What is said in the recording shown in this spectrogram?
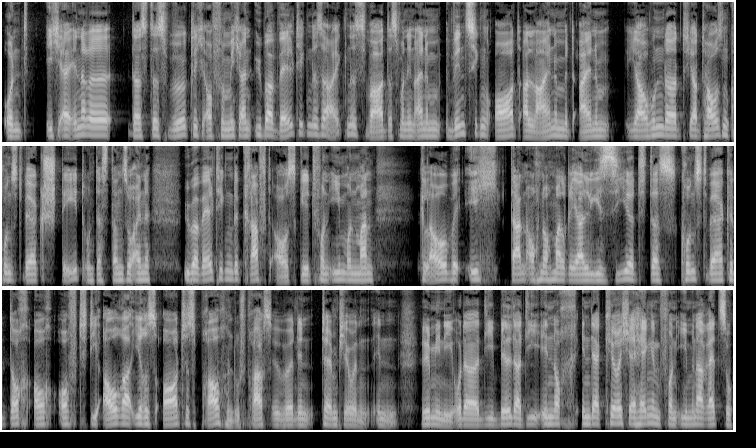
und ich erinnere dass das wirklich auch für mich ein überwältigendes Ereignis war, dass man in einem winzigen Ort alleine mit einem Jahrhundert, Jahrtausend Kunstwerk steht und dass dann so eine überwältigende Kraft ausgeht von ihm. Und man glaube ich, dann auch nochmal realisiert, dass Kunstwerke doch auch oft die Aura ihres Ortes brauchen. Du sprachst über den Tempio in, in Rimini oder die Bilder, die in noch in der Kirche hängen von ihm in Arezzo.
